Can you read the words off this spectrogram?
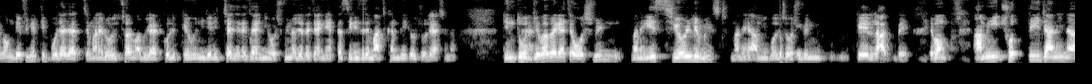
এবং ডেফিনেটলি বোঝা যাচ্ছে মানে রোহিত শর্মা বিরাট কোহলি কেউই নিজের ইচ্ছায় যেতে চায়নি অশ্বিনও যেতে চায়নি একটা সিরিজের মাঝখান দিয়ে কেউ চলে আসে না কিন্তু হ্যাঁ। যেভাবে গেছে অশ্বিন মানে ইজ শিওরলি মিসড মানে আমি বলছি অশ্বিন কে লাগবে? এবং আমি সত্যি জানি না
